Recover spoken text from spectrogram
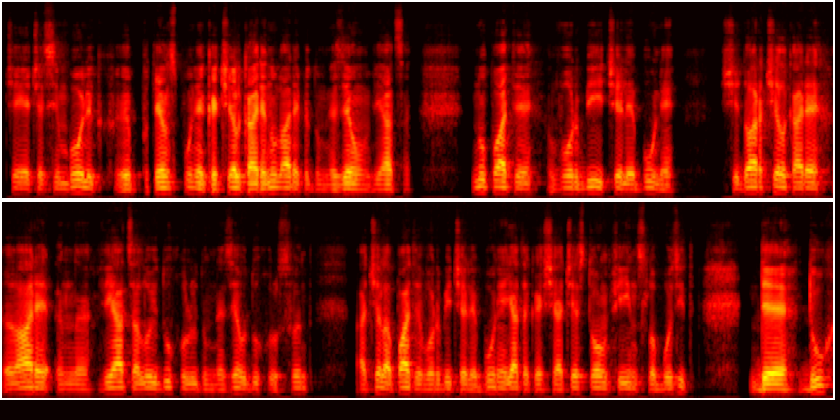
ceea ce simbolic uh, putem spune că cel care nu-L are pe Dumnezeu în viață nu poate vorbi cele bune și doar cel care îl are în viața lui Duhul lui Dumnezeu, Duhul Sfânt, acela poate vorbi cele bune. Iată că și acest om fiind slobozit de Duh,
